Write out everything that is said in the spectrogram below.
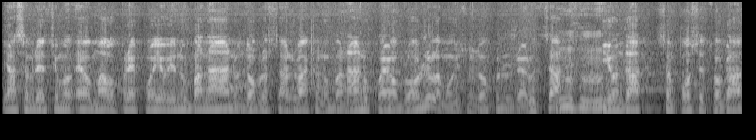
Ja sam recimo, evo, malo pre pojeo jednu bananu, dobro sažvakanu bananu koja je obložila moju sudokožu želuca Mhm. i onda sam posle toga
